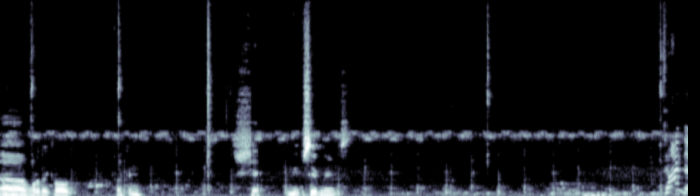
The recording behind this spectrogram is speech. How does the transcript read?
uh, what are they called? Fucking shit. Mut- super mutants. time to.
